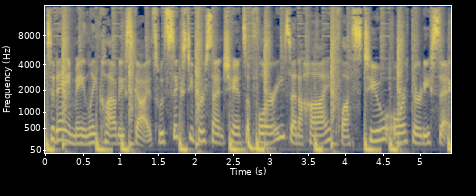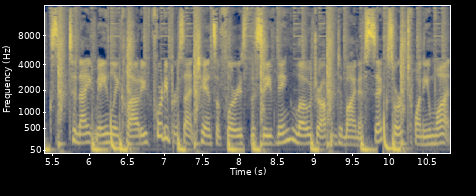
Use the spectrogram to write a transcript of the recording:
Today, mainly cloudy skies with 60% chance of flurries and a high plus 2 or 36. Tonight, mainly cloudy, 40% chance of flurries this evening, low dropping to minus 6 or 21.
